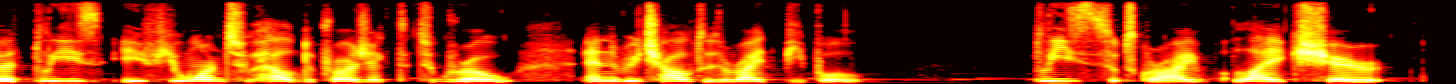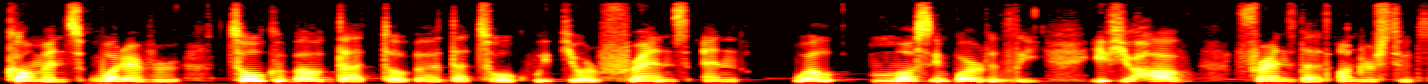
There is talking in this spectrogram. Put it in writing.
But please, if you want to help the project to grow and reach out to the right people, please subscribe, like, share, comments, whatever. Talk about that uh, that talk with your friends and well, most importantly, if you have friends that understood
